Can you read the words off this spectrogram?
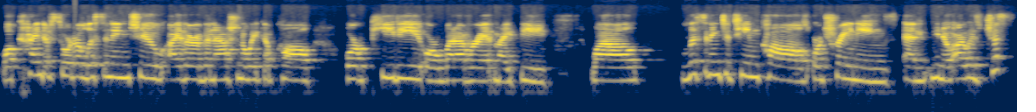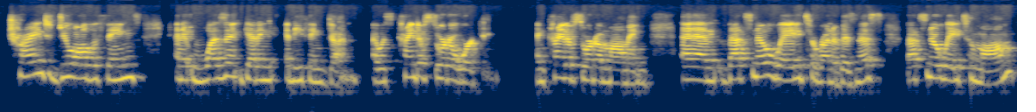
while kind of sort of listening to either the National Wake Up Call or PD or whatever it might be, while listening to team calls or trainings. And, you know, I was just trying to do all the things and it wasn't getting anything done. I was kind of sort of working and kind of sort of momming. And that's no way to run a business. That's no way to mom.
